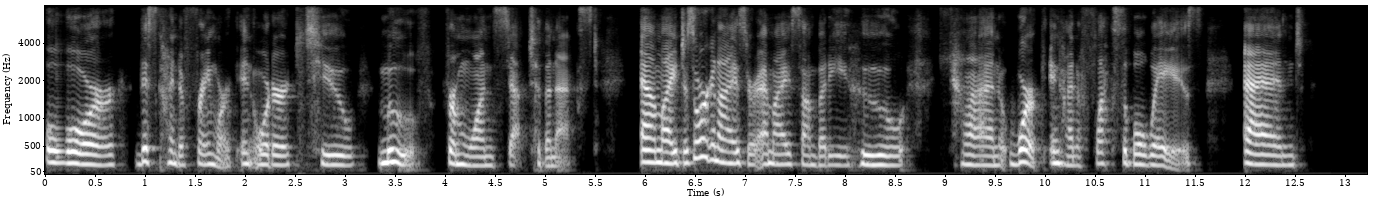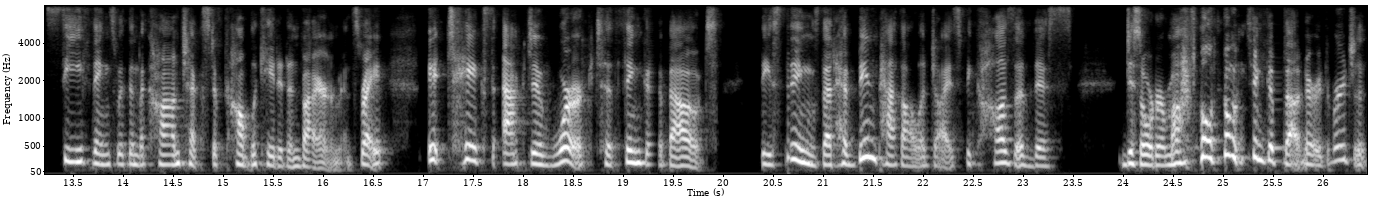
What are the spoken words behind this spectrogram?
or this kind of framework in order to move from one step to the next. Am I disorganized or am I somebody who can work in kind of flexible ways and see things within the context of complicated environments, right? It takes active work to think about these things that have been pathologized because of this disorder model that we think about neurodivergent,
